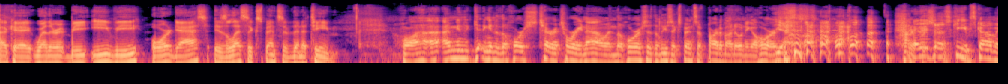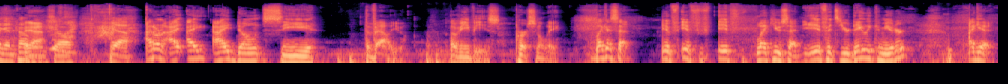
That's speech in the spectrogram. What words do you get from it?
okay, whether it be EV or gas, is less expensive than a team. Well, I, I'm gonna, getting into the horse territory now, and the horse is the least expensive part about owning a horse. and it just keeps coming and coming. Yeah. So, oh yeah. I don't. I, I I don't see the value of EVs personally. Like I said, If if if like you said, if it's your daily commuter, I get it.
